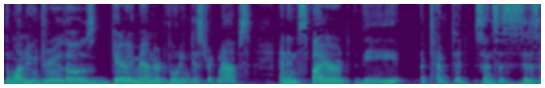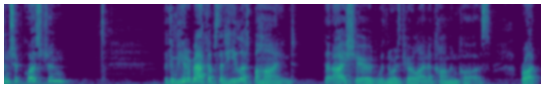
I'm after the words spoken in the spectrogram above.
the one who drew those gerrymandered voting district maps and inspired the attempted census citizenship question. The computer backups that he left behind, that I shared with North Carolina Common Cause, brought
